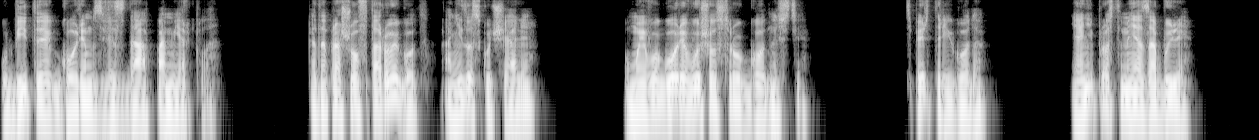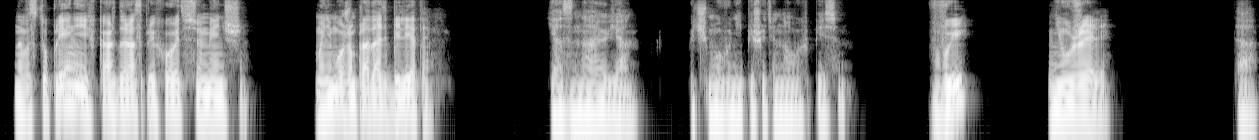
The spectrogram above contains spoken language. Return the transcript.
Убитая горем звезда померкла. Когда прошел второй год, они заскучали. У моего горя вышел срок годности. Теперь три года. И они просто меня забыли. На выступления их каждый раз приходит все меньше. Мы не можем продать билеты. Я знаю, Ян, почему вы не пишете новых песен. Вы? Неужели? Да.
